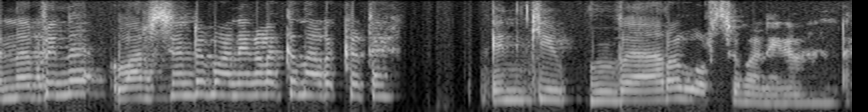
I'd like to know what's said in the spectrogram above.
എന്നാ പിന്നെ വർഷന്റെ പണികളൊക്കെ നടക്കട്ടെ? എനിക്ക് വേറെ കുറച്ച് പണികളുണ്ട്.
